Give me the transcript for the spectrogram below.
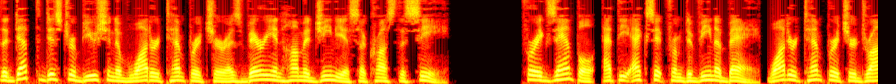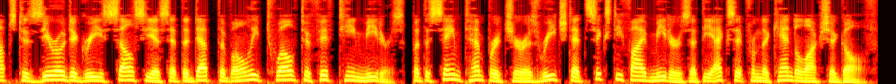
The depth distribution of water temperature is very inhomogeneous across the sea. For example, at the exit from Dvina Bay, water temperature drops to 0 degrees Celsius at the depth of only 12 to 15 meters, but the same temperature is reached at 65 meters at the exit from the Kandalaksha Gulf.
